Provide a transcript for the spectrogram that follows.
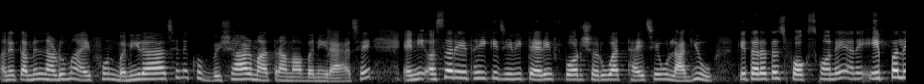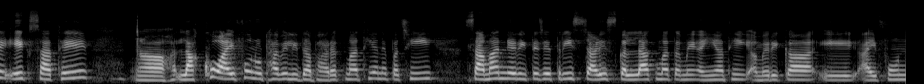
અને તમિલનાડુમાં આઈફોન બની રહ્યા છે ને ખૂબ વિશાળ માત્રામાં બની રહ્યા છે. એની અસર એ થઈ કે જેવી ટેરિફ વોર શરૂઆત થાય છે એવું લાગ્યું કે તરત જ ફોક્સકોને અને એપલે એક સાથે લાખો આઈફોન ઉઠાવી લીધા ભારતમાંથી અને પછી સામાન્ય રીતે જે ત્રીસ ચાળીસ કલાકમાં તમે અહીંયાથી અમેરિકા એ આઈફોન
